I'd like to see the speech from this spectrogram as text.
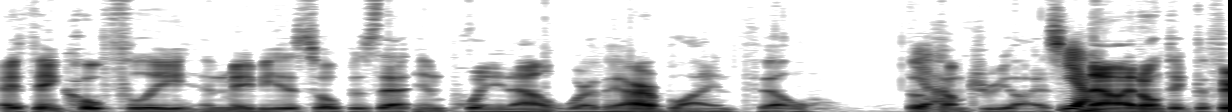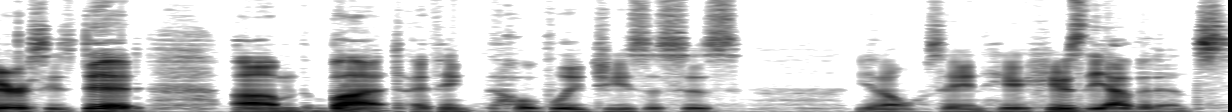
I think hopefully, and maybe his hope is that in pointing out where they are blind, they'll they'll Yeah. come to realize. Yeah. Now, I don't think the Pharisees did, um, but I think hopefully Jesus is, you know, saying here here's the evidence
